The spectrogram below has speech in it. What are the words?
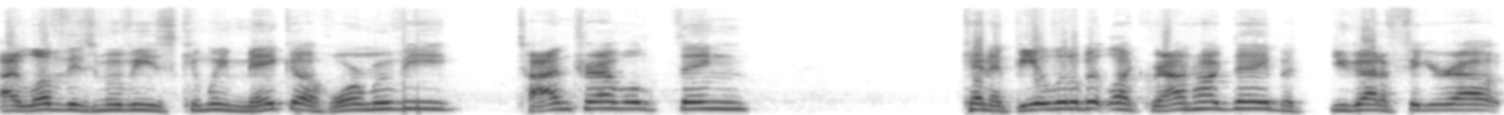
I love these movies. Can we make a horror movie time travel thing? Can it be a little bit like Groundhog Day, but you got to figure out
